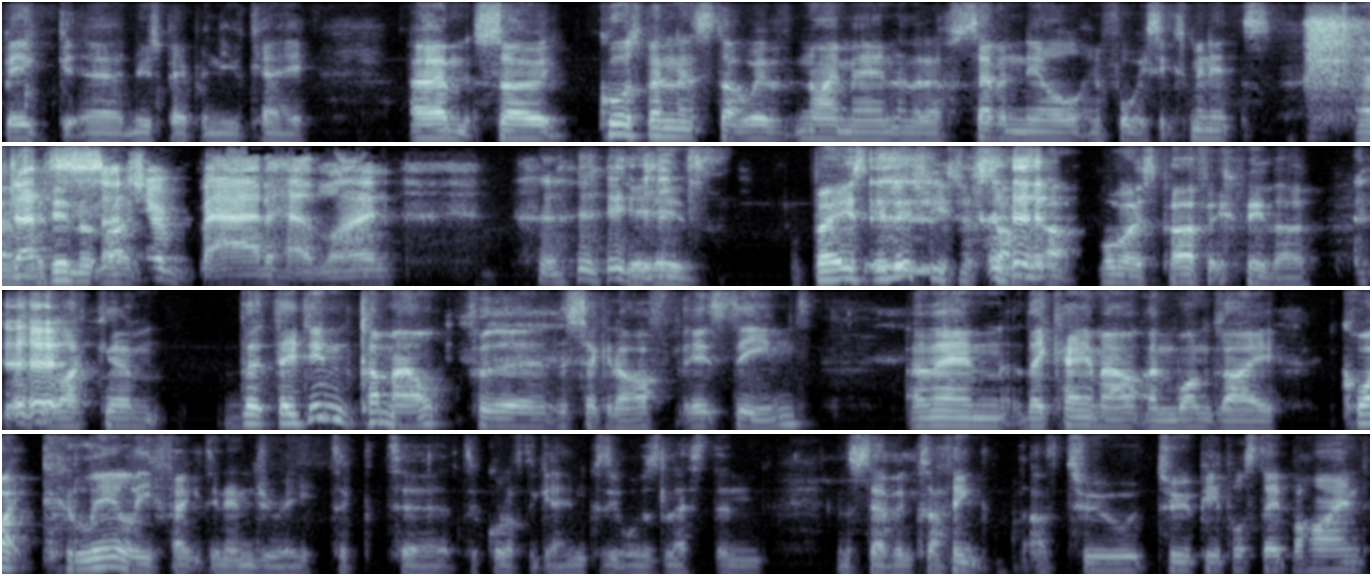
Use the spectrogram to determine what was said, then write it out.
big uh, newspaper in the UK. Um, so of course, Ben, let's start with nine men, and then seven 0 in forty six minutes. Um, That's such like... a bad headline. it is, but it literally just sums it up almost perfectly, though. like um, that they didn't come out for the, the second half. It seemed and then they came out, and one guy quite clearly faked an injury to, to, to call off the game because it was less than, than seven. Because I think uh, two two people stayed behind.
